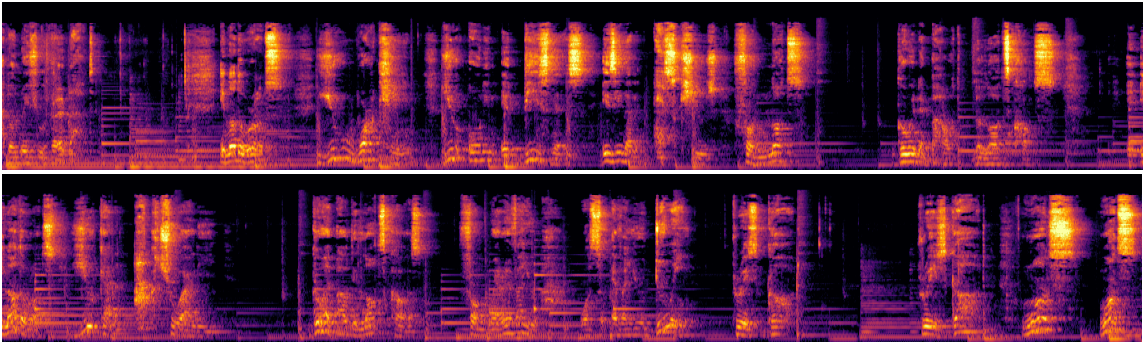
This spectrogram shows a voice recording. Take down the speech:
I don't know if you heard that. In other words, you working, you owning a business isn't an excuse for not going about the Lord's cause. In other words, you can actually go about the Lord's cause from wherever you are, whatsoever you're doing. Praise God. Praise God. Once, once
